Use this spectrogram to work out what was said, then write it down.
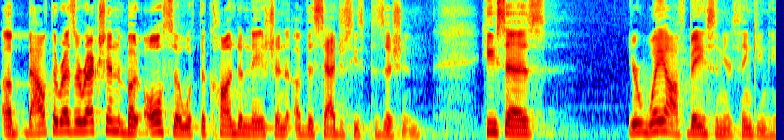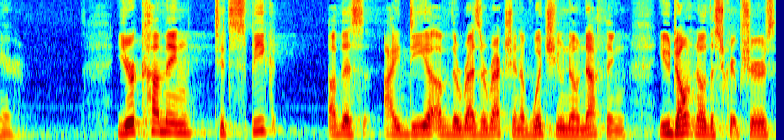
about the resurrection, but also with the condemnation of the Sadducees' position. He says, You're way off base in your thinking here. You're coming to speak of this idea of the resurrection of which you know nothing. You don't know the scriptures,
